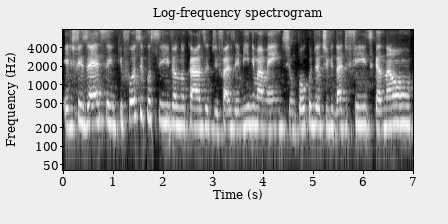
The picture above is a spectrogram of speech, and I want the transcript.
eles fizessem que fosse possível no caso de fazer minimamente um pouco de atividade física, não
